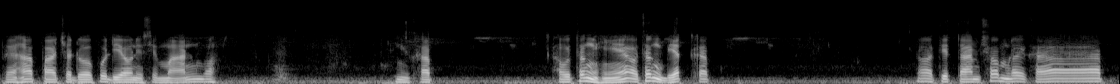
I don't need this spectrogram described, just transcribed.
ไปหาปลาชะโดผู้เดียวนี่สิหมานบ่นี่ครับ เอาทั้งเหยเอาทั้งเบ็ดครับ ก็ติดตามชมเลยครับ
